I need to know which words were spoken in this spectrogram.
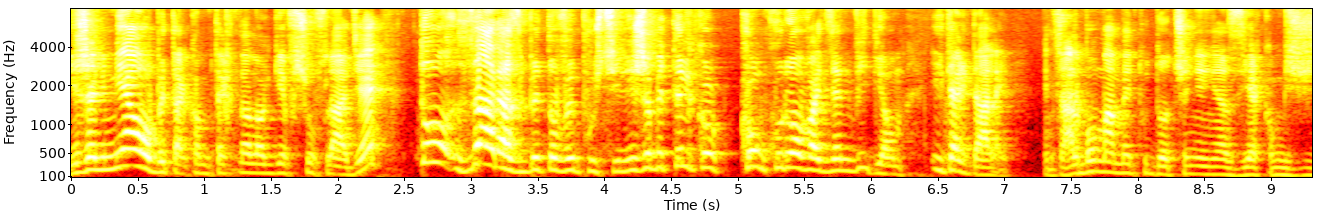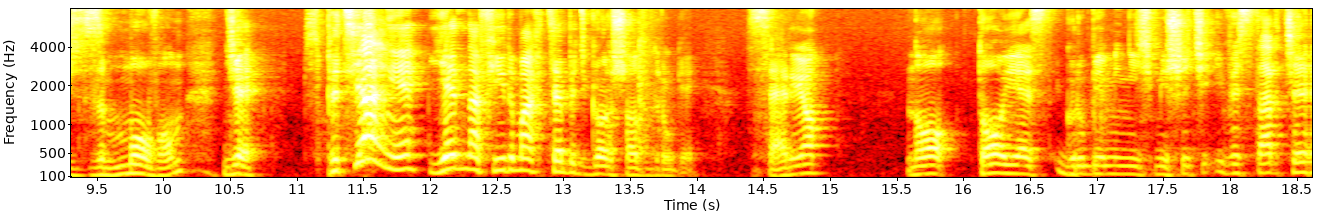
Jeżeli miałoby taką technologię w szufladzie, to zaraz by to wypuścili, żeby tylko konkurować z Nvidią i tak dalej. Więc albo mamy tu do czynienia z jakąś zmową, gdzie specjalnie jedna firma chce być gorsza od drugiej. Serio? No, to jest grubie minić szycie i wystarczy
